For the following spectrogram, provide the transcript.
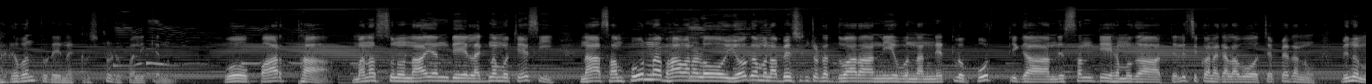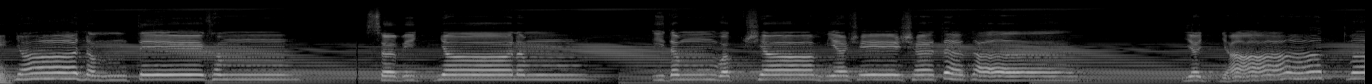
భగవంతుడైన కృష్ణుడు పలికెను ఓ పార్థ మనస్సును నాయందే లగ్నము చేసి నా సంపూర్ణ భావనలో యోగమును అభ్యసించుట ద్వారా నీవు నన్నెట్లు పూర్తిగా నిస్సందేహముగా తెలిసికొనగలవో చెప్పెదను. వినుము. జ్ఞానం తేహం సవిజ్ఞానం ఇదం వక్ష్యామ్యశేషత యజ్ఞాత్వా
